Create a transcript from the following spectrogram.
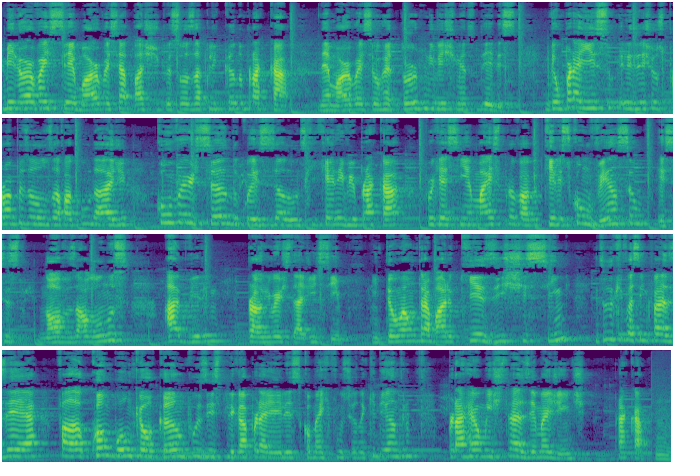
melhor vai ser, maior vai ser a taxa de pessoas aplicando para cá, né? Maior vai ser o retorno do investimento deles. Então, para isso, eles deixam os próprios alunos da faculdade conversando com esses alunos que querem vir para cá, porque assim é mais provável que eles convençam esses novos alunos a virem para a universidade em si. Então é um trabalho que existe sim, e tudo que você tem que fazer é falar o quão bom que é o campus e explicar para eles como é que funciona aqui dentro, para realmente trazer mais gente para cá. Hum,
